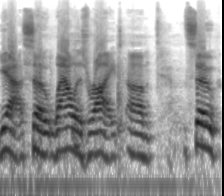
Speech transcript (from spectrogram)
Yeah, so wow is right. Um, so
